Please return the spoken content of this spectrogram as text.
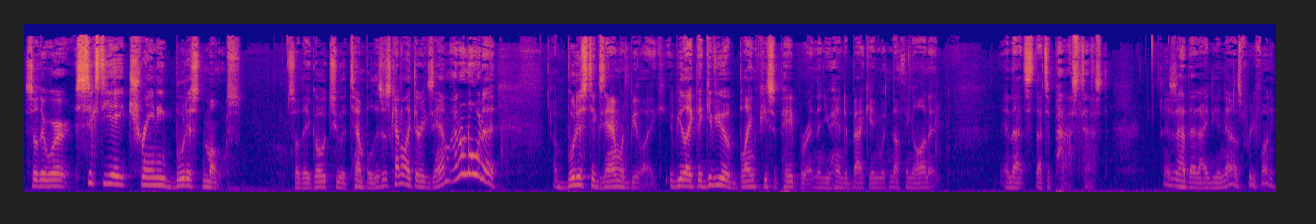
So there were 68 trainee Buddhist monks. So they go to a temple. This is kind of like their exam. I don't know what a, a Buddhist exam would be like. It'd be like they give you a blank piece of paper and then you hand it back in with nothing on it. And that's that's a pass test. I just had that idea now. It's pretty funny.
